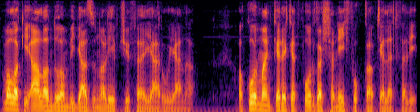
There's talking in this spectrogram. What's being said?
Valaki állandóan vigyázzon a lépcső feljárójánál. A kormánykereket forgassa négy fokkal kelet felé.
